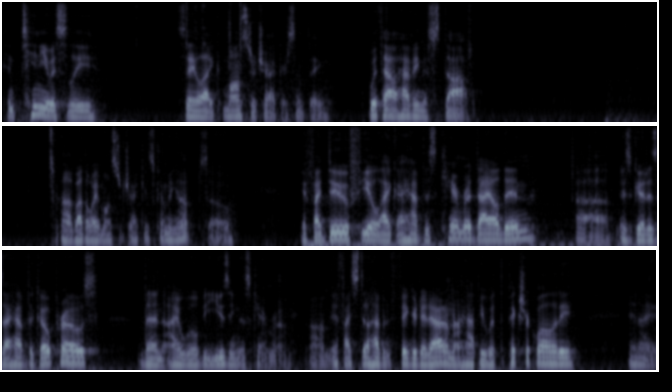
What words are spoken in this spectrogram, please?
continuously, say like Monster Track or something, without having to stop. Uh, by the way, Monster Track is coming up, so if I do feel like I have this camera dialed in uh, as good as I have the GoPros, then I will be using this camera. Um, if I still haven't figured it out, I'm not happy with the picture quality, and I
